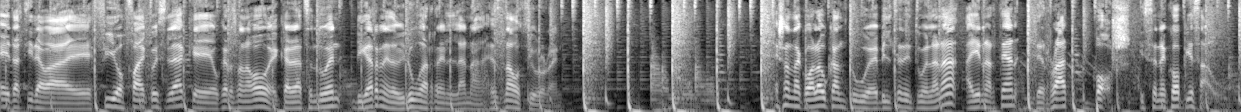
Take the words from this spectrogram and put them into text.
Eta tira ba, e, Fio Faeko izleak, e, okeraz banago, e, kaleratzen duen, bigarren edo hirugarren lana, ez nago ziur horren. Esan dako alau kantu e, biltzen dituen lana, haien artean The Rat Boss izeneko pieza hau.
